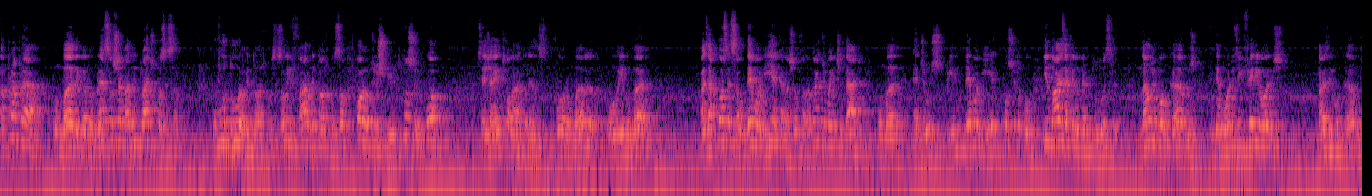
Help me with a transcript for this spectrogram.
a própria Umbanda e Candomblé são chamados rituais de possessão. O voodoo é o ritual de possessão, o Ifá é o ritual de possessão, qual é um espírito possui o corpo, seja ele de qual natureza for, humana ou inumana. Mas a possessão demoníaca, nós estamos falando, não é de uma entidade humana, é de um espírito demoníaco possuindo o corpo. E nós, aqui no tempo de Lúcifer, não invocamos demônios inferiores. Nós invocamos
